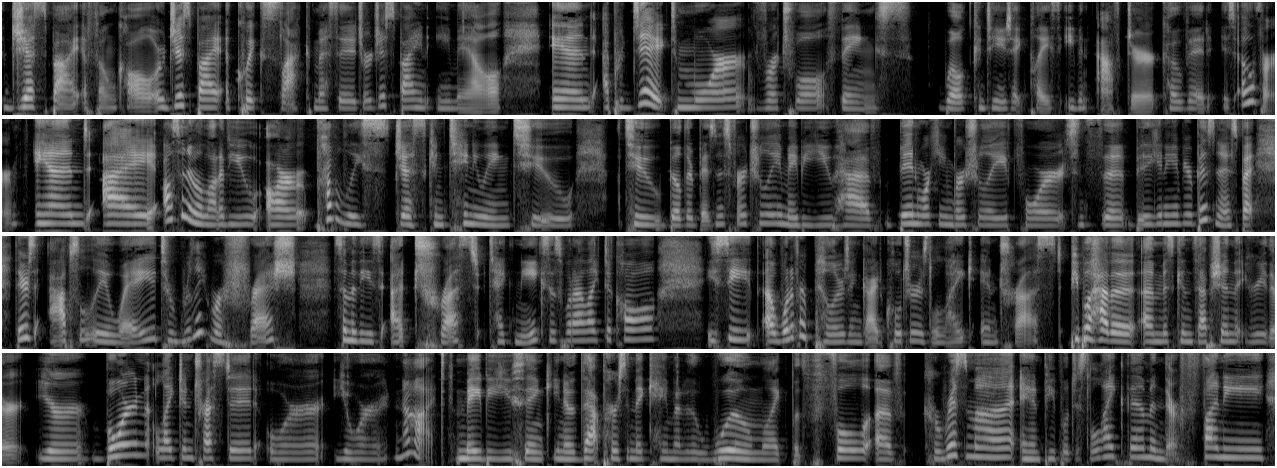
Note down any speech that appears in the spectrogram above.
just by a phone call or just by a quick Slack message or just by an email. And I predict more virtual things will continue to take place even after COVID is over. And I also know a lot of you are probably just continuing to to build their business virtually. Maybe you have been working virtually for since the beginning of your business, but there's absolutely a way to really refresh some of these uh, trust techniques, is what I like to call. You see, uh, one of our pillars in guide culture is like and trust. People have a, a misconception that you're either you're born liked and trusted or you're not. Maybe you think, you know, that person that came out of the womb like with full of charisma and people just like them and they're funny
